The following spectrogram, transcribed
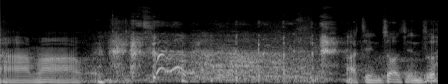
啊妈！啊，请坐，请坐。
